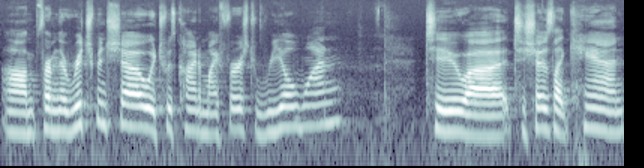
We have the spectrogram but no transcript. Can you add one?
Um, from the Richmond show, which was kind of my first real one, to, uh, to shows like Cannes,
